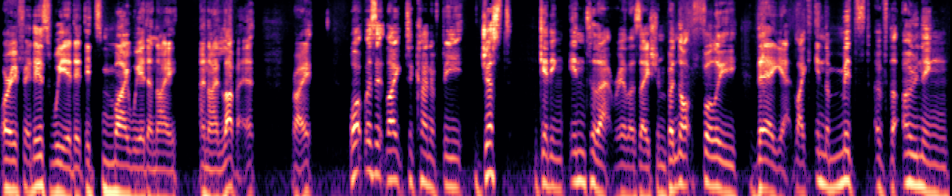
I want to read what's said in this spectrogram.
or if it is weird it, it's my weird and i and i love it right what was it like to kind of be just getting into that realization but not fully there yet like in the midst of the owning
